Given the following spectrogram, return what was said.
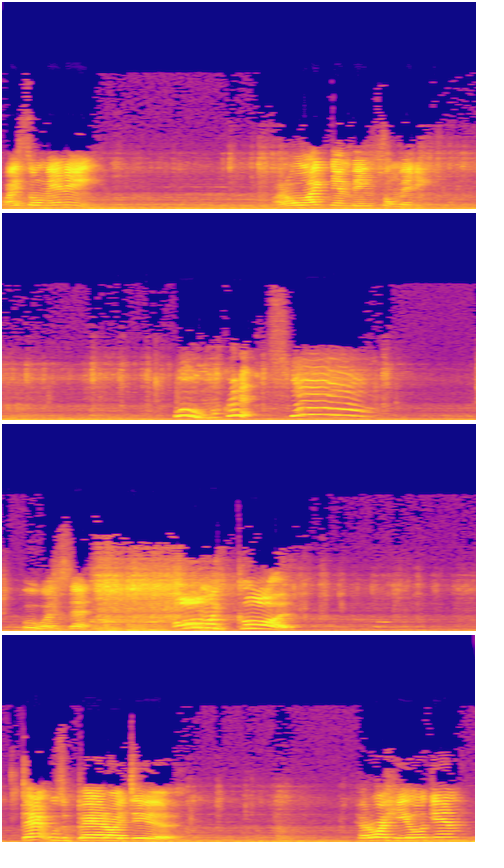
Why so many? I don't like them being so many. Ooh, more credits! Yeah! Ooh, what is that? Oh my god! That was a bad idea. How do I heal again?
